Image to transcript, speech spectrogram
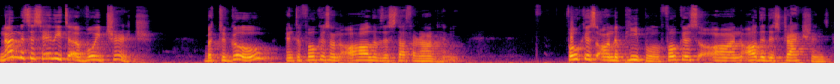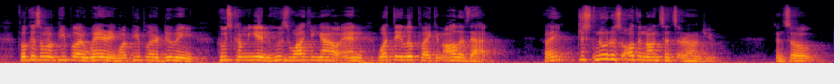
not necessarily to avoid church, but to go and to focus on all of the stuff around him. Focus on the people. Focus on all the distractions. Focus on what people are wearing, what people are doing, who's coming in, who's walking out, and what they look like, and all of that. Right? Just notice all the nonsense around you. And so,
